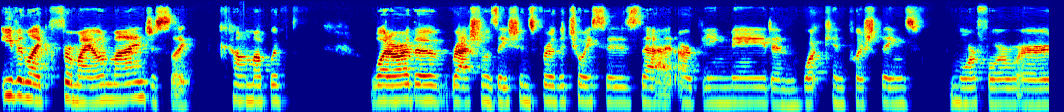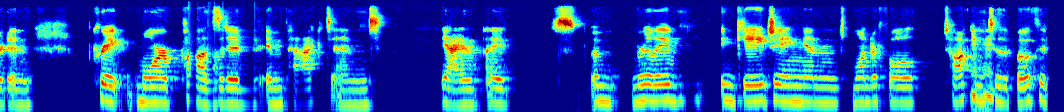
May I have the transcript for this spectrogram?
even like for my own mind just like come up with what are the rationalizations for the choices that are being made and what can push things more forward and create more positive impact and yeah i, I am really engaging and wonderful talking Mhm. to the both of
